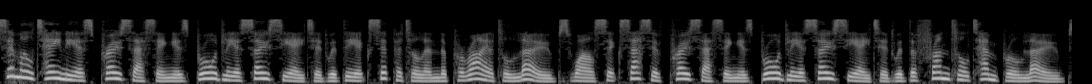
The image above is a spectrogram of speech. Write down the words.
Simultaneous processing is broadly associated with the occipital and the parietal lobes while successive processing is broadly associated with the frontal temporal lobes.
